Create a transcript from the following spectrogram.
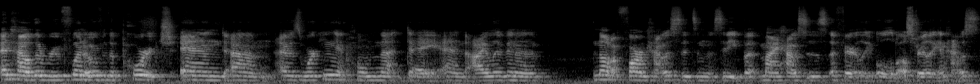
And how the roof went over the porch. And um, i was working at home that day and i live in a not a farmhouse it's in the city but my house is a fairly old australian house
